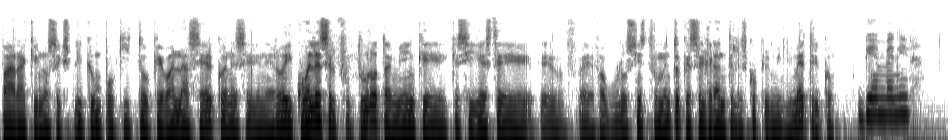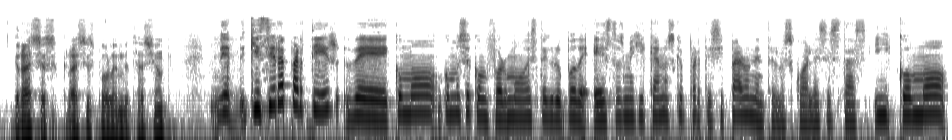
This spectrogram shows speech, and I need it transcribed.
para que nos explique un poquito qué van a hacer con ese dinero y cuál es el futuro también que, que sigue este eh, f- fabuloso instrumento que es el gran telescopio milimétrico. Bienvenida. Gracias, gracias por la invitación. Eh, Quisiera partir de cómo, cómo se conformó este grupo de estos mexicanos que participaron, entre los cuales estás, y cómo,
